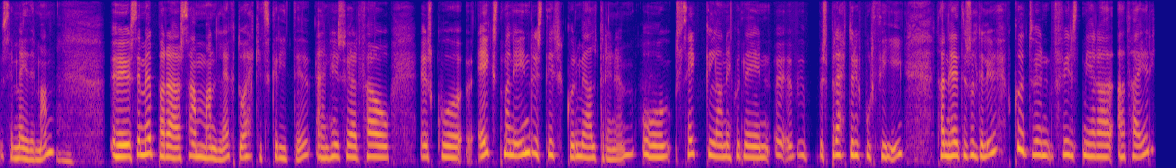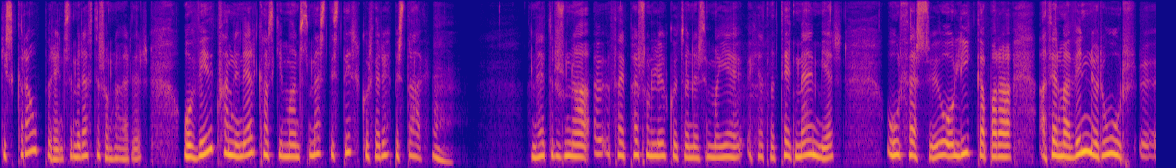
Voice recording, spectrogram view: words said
sem meðir mann. Mm. Sem er bara sammannlegt og ekkert skrítið en hins vegar þá sko eigst manni innri styrkur með aldrinum og seglan einhvern veginn sprettur upp úr því þannig að þetta er svolítið uppgötvun finnst mér að, að það er ekki skrápurinn sem er eftirsóknarverður og viðkvæmnin er kannski manns mest styrkur þegar upp í staði mm. þannig að þetta eru svona það er persónuleg uppgötvunir sem að ég hérna, tek með mér úr þessu og líka bara að þegar maður vinnur úr uh,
